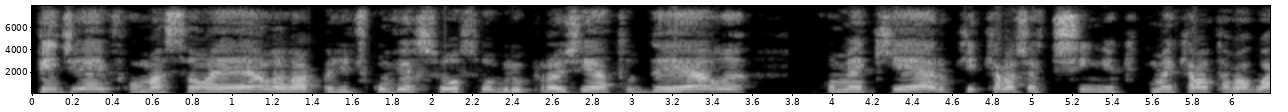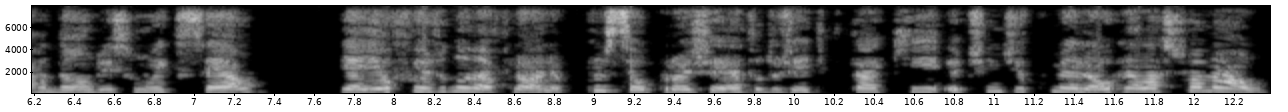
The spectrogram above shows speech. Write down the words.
pedi a informação a ela, a gente conversou sobre o projeto dela, como é que era, o que, que ela já tinha, como é que ela estava guardando isso no Excel. E aí eu fui ajudando ela, falei, olha, para o seu projeto, do jeito que está aqui, eu te indico melhor o relacional.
